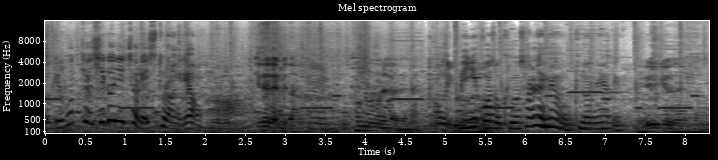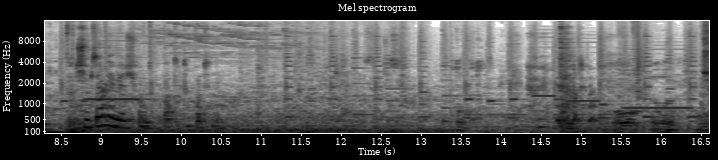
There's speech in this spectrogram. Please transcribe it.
여기 호텔 시그니처 레스토랑이래요. 어, 기대됩니다. 음. 오픈을 해야 되네. 어, 미니 거서 그거 살려면 오픈을 해야 돼요. 왜 이렇게 해야 되는 짐 싸려면 시간 빠듯할 것 같은데. 구독 구독. 오, 오. 내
